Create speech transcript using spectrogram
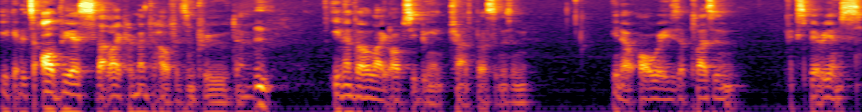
you can, it's obvious that like her mental health has improved, and mm. even though like obviously being a trans person isn't, you know, always a pleasant experience,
